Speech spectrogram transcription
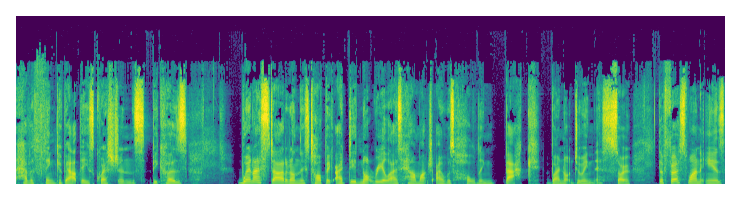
have a think about these questions because when I started on this topic, I did not realize how much I was holding back by not doing this. So, the first one is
